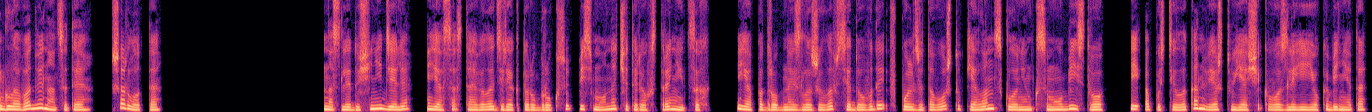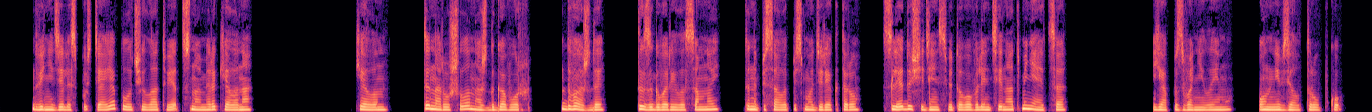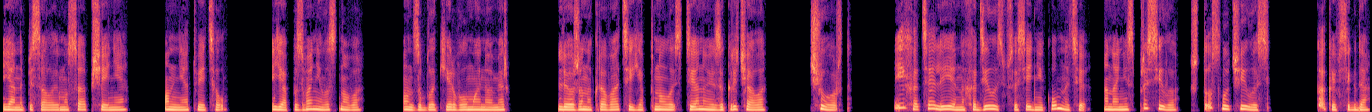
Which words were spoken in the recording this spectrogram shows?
Глава 12. Шарлотта. На следующей неделе я составила директору Бруксу письмо на четырех страницах. Я подробно изложила все доводы в пользу того, что Келлан склонен к самоубийству, и опустила конверт в ящик возле ее кабинета. Две недели спустя я получила ответ с номера Келлана. «Келлан, ты нарушила наш договор. Дважды. Ты заговорила со мной, ты написала письмо директору, Следующий день Святого Валентина отменяется. Я позвонила ему. Он не взял трубку. Я написала ему сообщение. Он не ответил. Я позвонила снова. Он заблокировал мой номер. Лежа на кровати, я пнула стену и закричала. «Чёрт!» И хотя Лия находилась в соседней комнате, она не спросила, что случилось. Как и всегда.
